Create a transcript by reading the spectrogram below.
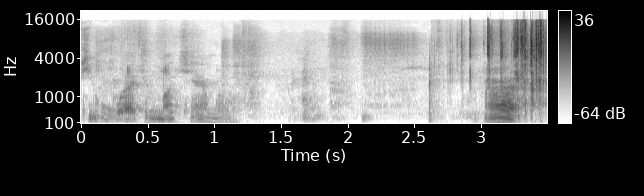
Keep whacking my camera. All right.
